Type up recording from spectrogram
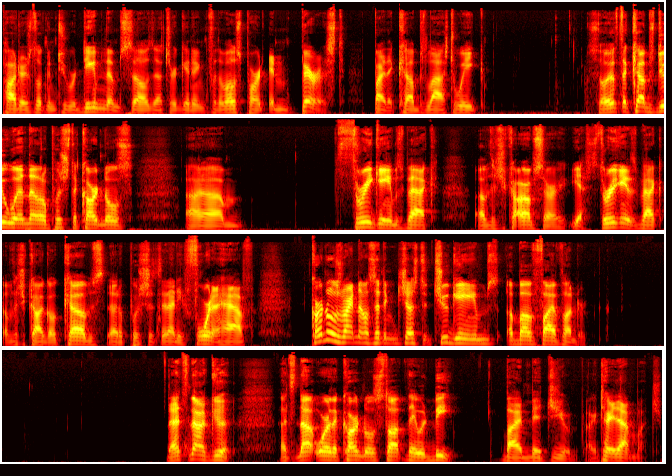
Padres looking to redeem themselves after getting, for the most part, embarrassed by the Cubs last week. So if the Cubs do win, that'll push the Cardinals um, three games back of the Chicago. I'm sorry, yes, three games back of the Chicago Cubs. That'll push Cincinnati four and a half. Cardinals right now sitting just two games above 500. That's not good. That's not where the Cardinals thought they would be by mid June. I can tell you that much.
